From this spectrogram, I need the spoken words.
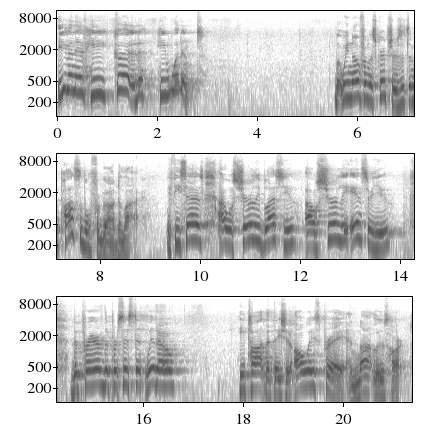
Even if He could, He wouldn't. But we know from the scriptures it's impossible for God to lie. If He says, I will surely bless you, I'll surely answer you, the prayer of the persistent widow, He taught that they should always pray and not lose heart.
